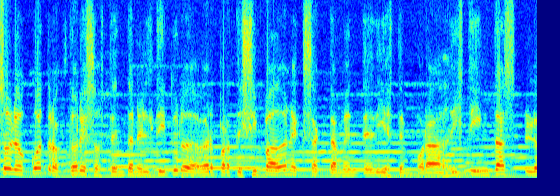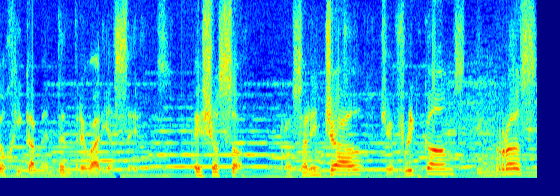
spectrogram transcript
Solo cuatro actores ostentan el título de haber participado en exactamente 10 temporadas distintas, lógicamente entre varias series. Ellos son Rosalind Chow, Jeffrey Combs, Tim Ross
